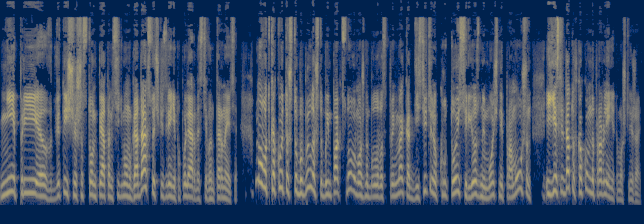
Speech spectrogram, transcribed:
не при э, в 2006, 2005, 2007 годах с точки зрения популярности в интернете, но вот какой-то, чтобы было, чтобы импакт снова можно было воспринимать как действительно крутой, серьезный, мощный промоушен. И если да, то в каком направлении это может лежать?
